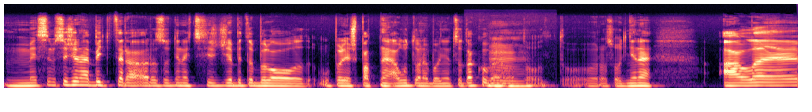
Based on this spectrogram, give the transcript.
Myslím si, že nebyť teda rozhodně nechci říct, že by to bylo úplně špatné auto nebo něco takového, hmm. to, to rozhodně ne. Ale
